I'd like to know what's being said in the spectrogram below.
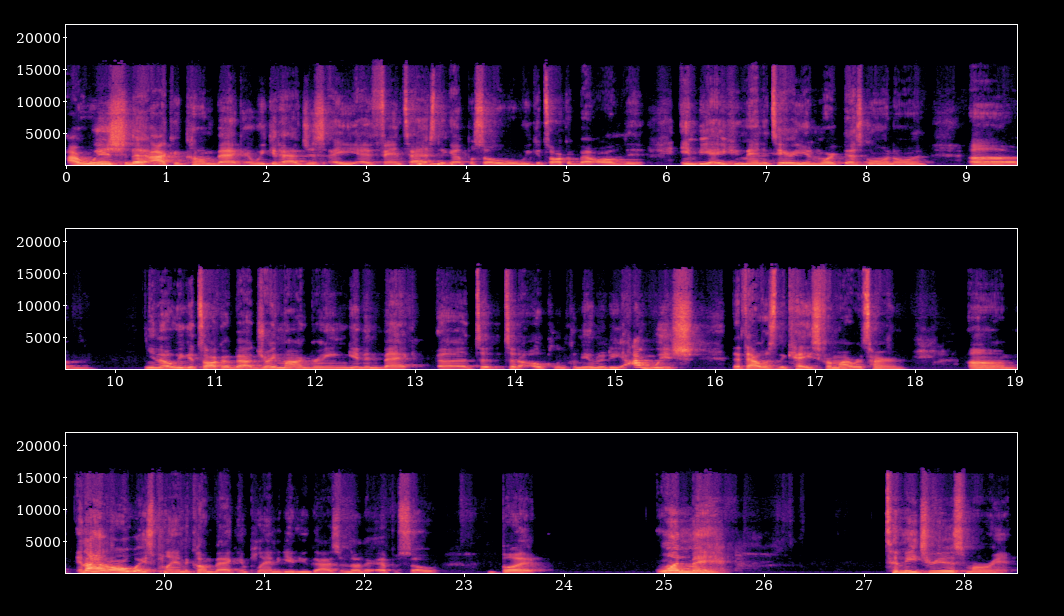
I wish that I could come back and we could have just a, a fantastic episode where we could talk about all the NBA humanitarian work that's going on. Um, you know, we could talk about Draymond Green giving back uh, to, to the Oakland community. I wish that that was the case for my return. Um, and I had always planned to come back and plan to give you guys another episode, but one man Demetrius Morant.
